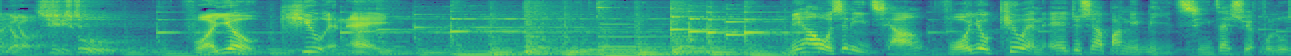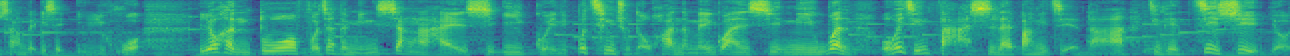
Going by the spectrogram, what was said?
有去处，佛佑 Q&A。你好，我是李强。佛佑 Q&A 就是要帮你理清在学佛路上的一些疑惑，有很多佛教的名相啊，还是仪轨，你不清楚的话呢，没关系，你问我会请法师来帮你解答。今天继续有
